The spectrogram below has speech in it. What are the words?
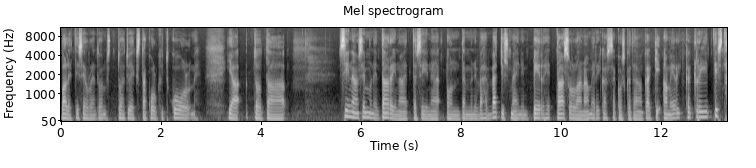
balettiseurojen toimesta 1933. Ja tota, Siinä on semmoinen tarina, että siinä on tämmöinen vähän vätysmäinen perhe tasollaan Amerikassa, koska tämä on kaikki Amerikka-kriittistä.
